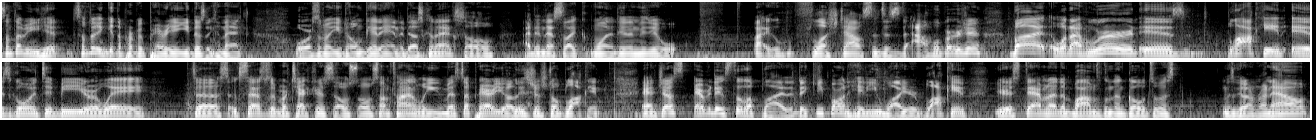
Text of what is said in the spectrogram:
sometimes you hit, sometimes you get the perfect parry and it doesn't connect, or sometimes you don't get it and it does connect. So I think that's like one thing that needs to like flushed out since this is the alpha version. But what I've learned is blocking is going to be your way to successfully protect yourself. So sometimes when you miss a pair, you at least you're still blocking. And just everything still applies. If they keep on hitting you while you're blocking, your stamina and bomb's gonna go to a it's gonna run out.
